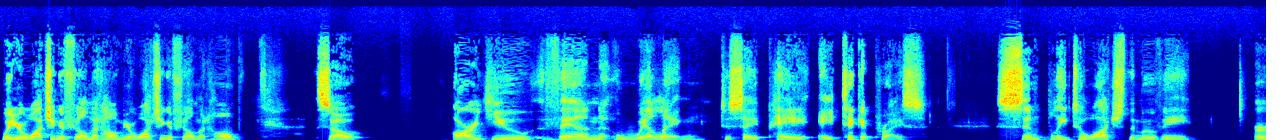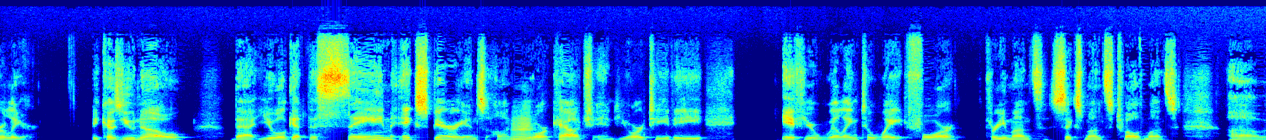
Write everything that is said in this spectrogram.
When you're watching a film at home, you're watching a film at home. So, are you then willing to say pay a ticket price simply to watch the movie earlier? Because you know that you will get the same experience on mm. your couch and your TV if you're willing to wait for three months, six months, 12 months, uh,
